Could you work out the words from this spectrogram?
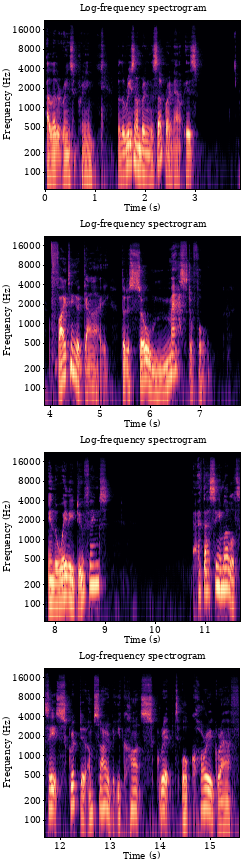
I let it reign supreme. But the reason I'm bringing this up right now is fighting a guy that is so masterful in the way they do things at that same level to say it's scripted i'm sorry but you can't script or choreograph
